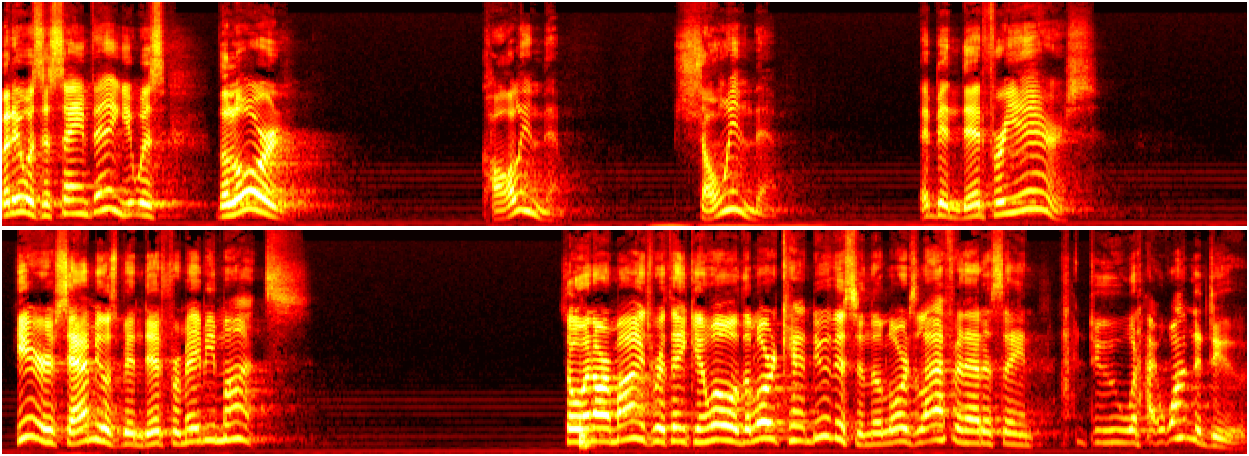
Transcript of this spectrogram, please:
but it was the same thing. It was the Lord calling them, showing them. They've been dead for years. Here, Samuel's been dead for maybe months. So in our minds, we're thinking, well, the Lord can't do this. And the Lord's laughing at us saying, I do what I want to do.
